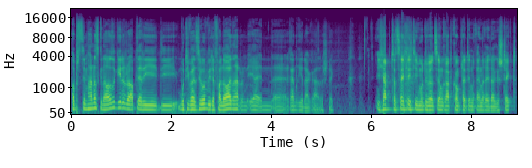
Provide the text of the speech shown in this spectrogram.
Ob es dem Hannes genauso geht oder ob der die, die Motivation wieder verloren hat und eher in äh, Rennräder gerade steckt. Ich habe tatsächlich die Motivation gerade komplett in Rennräder gesteckt.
